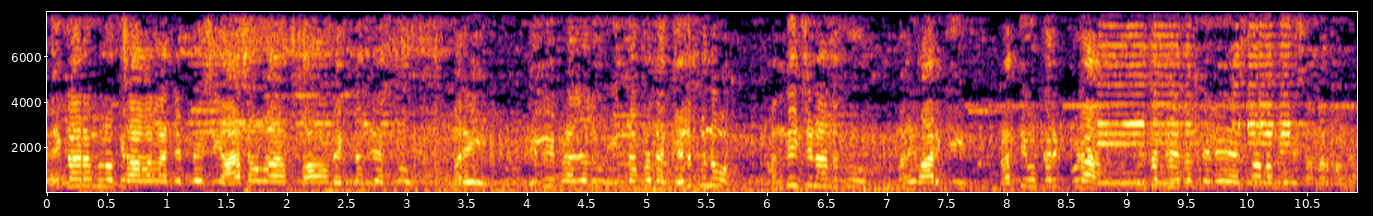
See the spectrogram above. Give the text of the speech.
అధికారంలోకి రావాలని చెప్పేసి ఆశాభావం వ్యక్తం చేస్తూ మరి ఢిల్లీ ప్రజలు ఇంత పెద్ద గెలుపును అందించినందుకు మరి వారికి ప్రతి ఒక్కరికి కూడా కృతజ్ఞతలు తెలియజేస్తున్నాం ఈ సందర్భంగా.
